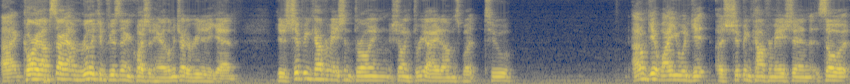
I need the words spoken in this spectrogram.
Uh, Corey, I'm sorry, I'm really confusing a question here. Let me try to read it again. Get a shipping confirmation throwing showing three items, but two. I don't get why you would get a shipping confirmation. So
